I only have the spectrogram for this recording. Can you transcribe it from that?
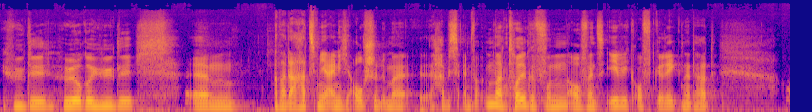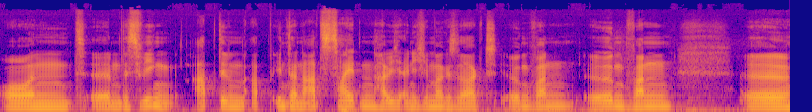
Hügel, höhere Hügel. Ähm, aber da hat es mir eigentlich auch schon immer, habe ich es einfach immer toll gefunden, auch wenn es ewig oft geregnet hat. Und ähm, deswegen, ab, dem, ab Internatszeiten habe ich eigentlich immer gesagt, irgendwann, irgendwann äh,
